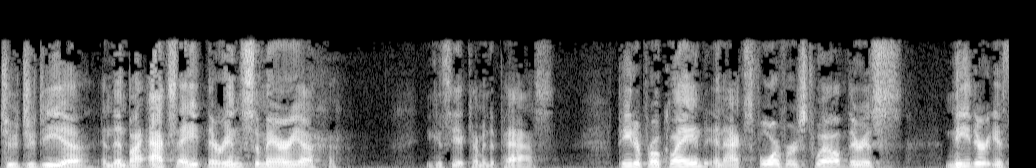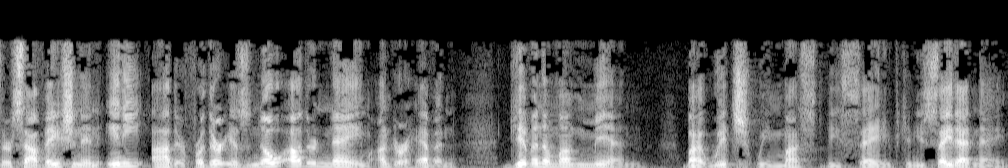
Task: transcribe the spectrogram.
to Judea, and then by Acts 8, they're in Samaria. You can see it coming to pass. Peter proclaimed in Acts 4, verse 12, there is neither is there salvation in any other, for there is no other name under heaven given among men by which we must be saved. Can you say that name?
